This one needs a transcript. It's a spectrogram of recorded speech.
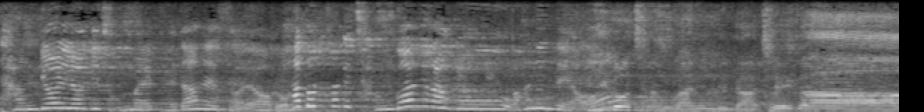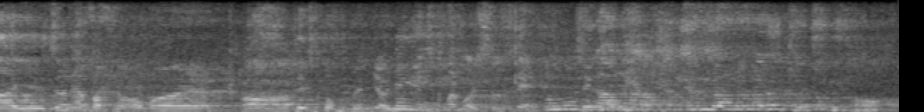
단결력이 정말 대단해서요. 그럼. 파도타기 장관이라고 하는데요. 이거 장관입니다. 제가 예전에 한번 경험을 어, 되짚어 보면요. 이게 네. 정말 멋있었는데 오. 제가 바닥타기 한번 하면은 저쪽부터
